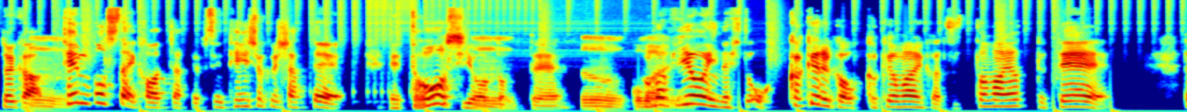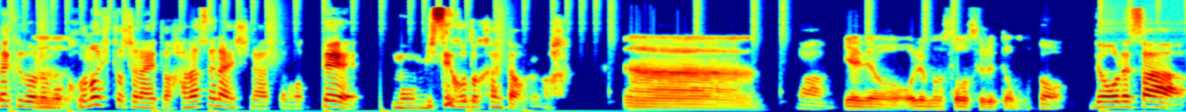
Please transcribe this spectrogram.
というか、うん店舗自体変わっちゃって、普通に転職しちゃって、え、どうしようと思って、うん、こ困る、ね。の美容院の人追っかけるか追っかけまいかずっと迷ってて、だけど俺もうんこの人じゃないと話せないしなって思って、もう店ごと変えた俺は。ああいや、でも、俺もそうすると思う。そう。で、俺さ、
